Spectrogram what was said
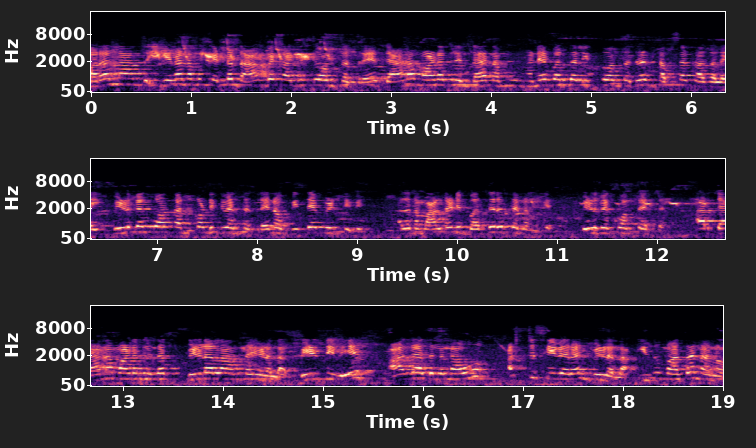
ಬರಲ್ಲ ಅಂತ ಈಗೇನೋ ನಮಗೆ ಕೆಟ್ಟದ್ದು ಆಗಬೇಕಾಗಿತ್ತು ಅಂತಂದರೆ, ಧ್ಯಾನ ಮಾಡೋದ್ರಿಂದ ನಮ್ಮ ಹಣೆ ಬರದಲ್ಲಿ ಇತ್ತು ಅಂತಂದರೆ ಅದು ತಪ್ಸೋಕ್ಕಾಗಲ್ಲ. ಈಗ ಬೀಳಬೇಕು ಅಂತ ಅಂದ್ಕೊಂಡಿದ್ವಿ ಅಂತಂದರೆ ನಾವು ಬಿದ್ದೇ ಬೀಳ್ತೀವಿ. ಅದು ನಮ್ಮ ಆಲ್ರೆಡಿ ಬರ್ದಿರುತ್ತೆ ನಮಗೆ. ಬೀಳಬೇಕು ಅಂತ ಇರುತ್ತೆ. ಆ ಧ್ಯಾನ ಮಾಡೋದ್ರಿಂದ ಬೀಳಲ್ಲ ಅಂತ ಹೇಳಲ್ಲ. ಬೀಳ್ತೀವಿ, ಆದರೆ ಅದನ್ನು ನಾವು ಅಷ್ಟು ಸೀವಿಯರಾಗಿ ಬೀಳಲ್ಲ. ಇದು ಮಾತ್ರ ನಾನು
